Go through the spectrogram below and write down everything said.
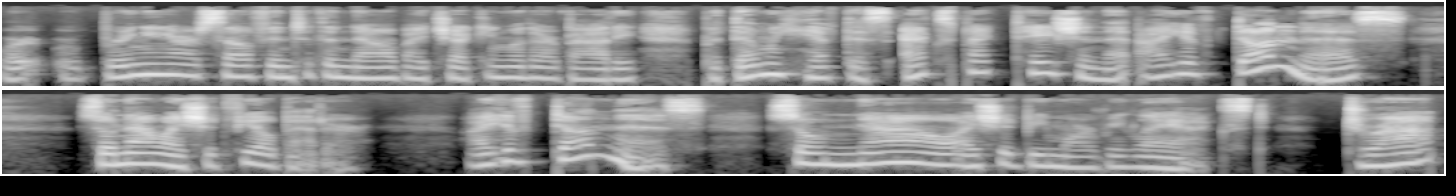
we're, we're bringing ourselves into the now by checking with our body, but then we have this expectation that I have done this, so now I should feel better. I have done this, so now I should be more relaxed. Drop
